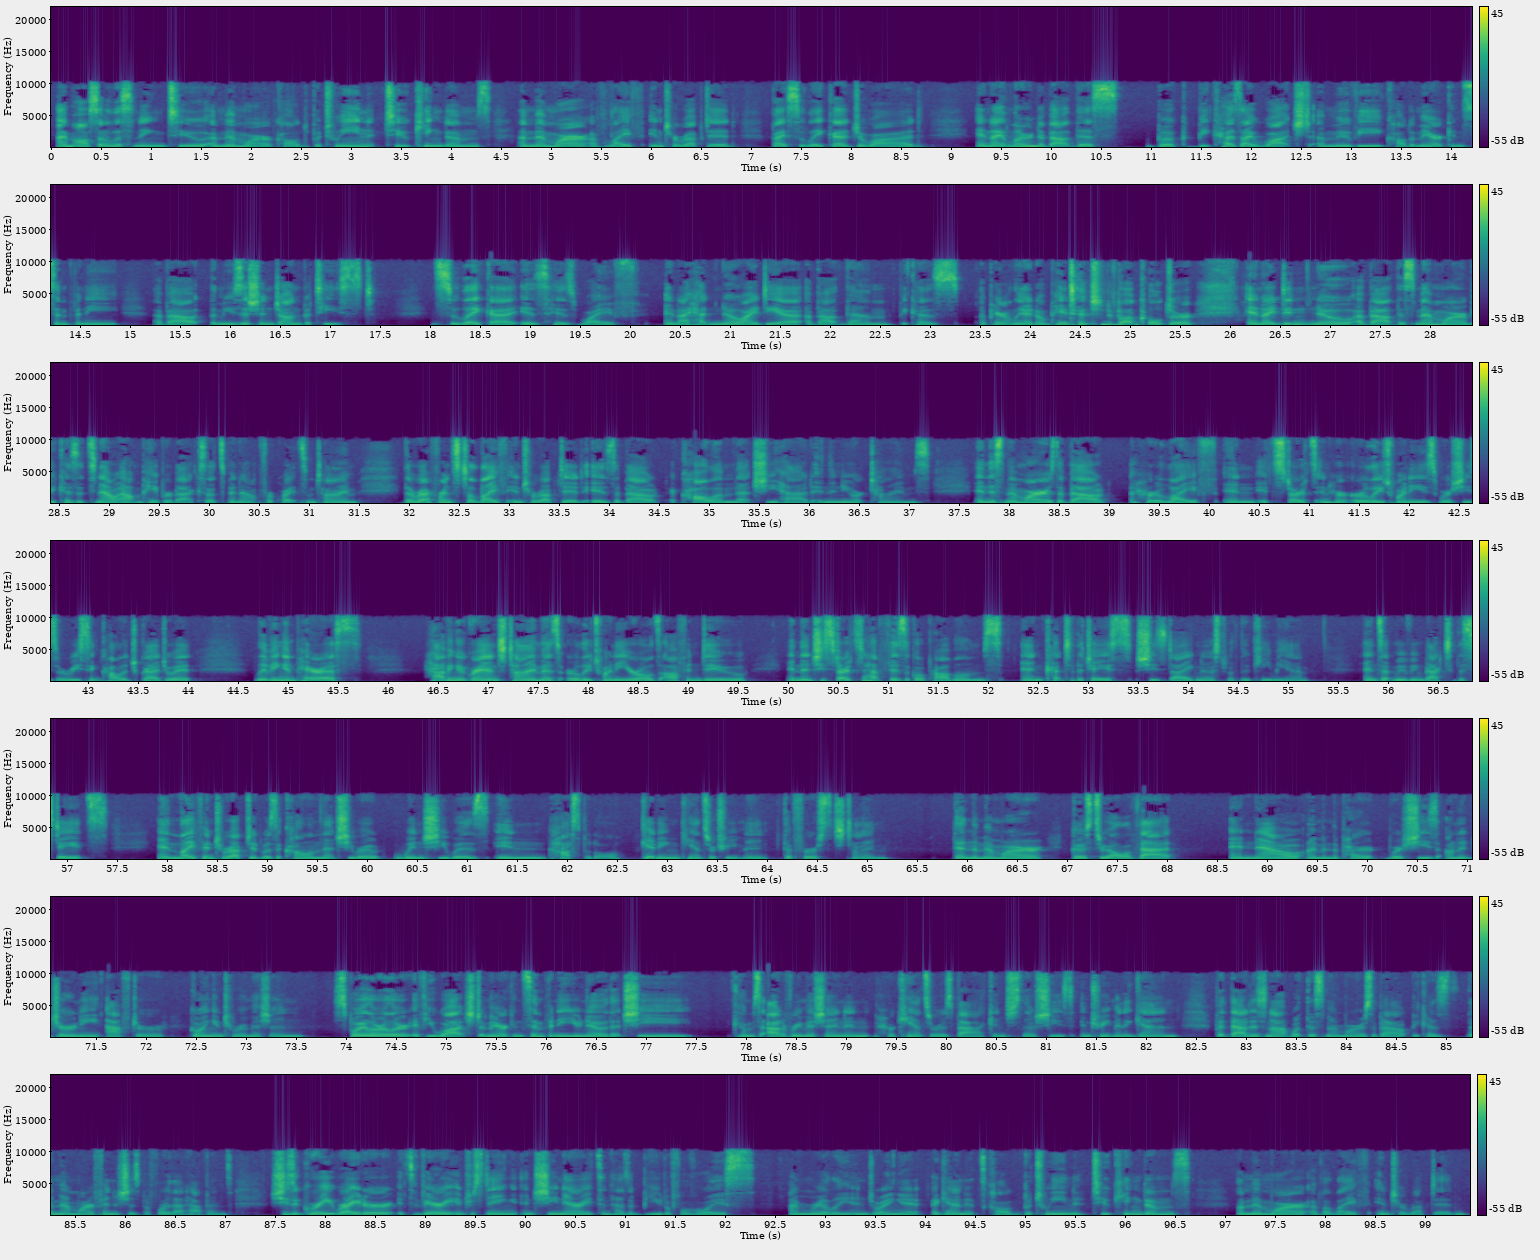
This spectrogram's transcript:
I'm also listening to a memoir called Between Two Kingdoms, a memoir of life interrupted by Suleika Jaouad. And I learned about this book because I watched a movie called American Symphony about the musician Jon Batiste. Suleika is his wife, and I had no idea about them because apparently I don't pay attention to pop culture. And I didn't know about this memoir because it's now out in paperback. So it's been out for quite some time. The reference to Life Interrupted is about a column that she had in the New York Times. And this memoir is about her life. And it starts in her early 20s, where she's a recent college graduate living in Paris, having a grand time as early 20 year olds often do and then she starts to have physical problems and cut to the chase. She's diagnosed with leukemia, ends up moving back to the States. And Life Interrupted was a column that she wrote when she was in hospital getting cancer treatment the first time. Then the memoir goes through all of that. And now I'm in the part where she's on a journey after going into remission. Spoiler alert if you watched American Symphony, you know that she comes out of remission and her cancer is back and so she's in treatment again. But that is not what this memoir is about because the memoir finishes before that happens. She's a great writer. It's very interesting and she narrates and has a beautiful voice. I'm really enjoying it. Again it's called between two kingdoms a memoir of a life interrupted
